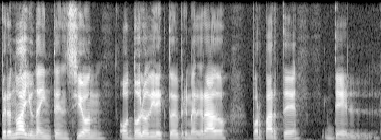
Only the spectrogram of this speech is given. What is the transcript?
pero no hay una intención o dolo directo de primer grado por parte del,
